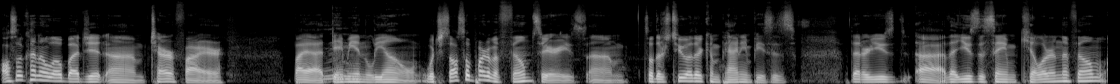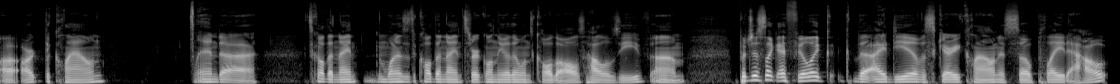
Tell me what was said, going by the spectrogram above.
Also, kind of low budget. Um, Terrifier by uh, Damien Leone, which is also part of a film series. Um, so there's two other companion pieces that are used uh, that use the same killer in the film, uh, Art the Clown, and uh, it's called the ninth. One is called the Ninth Circle, and the other one's called All Hallows Eve. Um, but just like I feel like the idea of a scary clown is so played out,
